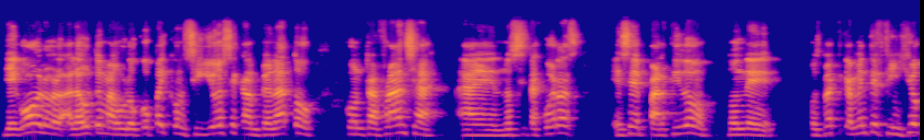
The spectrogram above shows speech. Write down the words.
llegó a la última Eurocopa y consiguió ese campeonato contra Francia. Eh, no sé si te acuerdas, ese partido donde pues prácticamente fingió,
